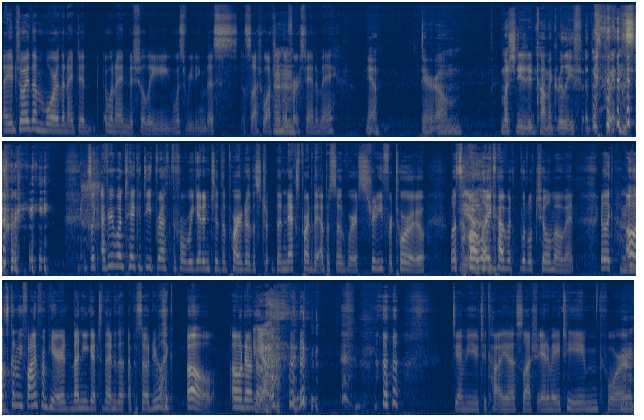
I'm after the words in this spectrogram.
I enjoy them more than I did when I initially was reading this slash watching the first anime. yeah. They're um much needed comic relief at this point in the story. It's like everyone take a deep breath before we get into the part of the st- the next part of the episode where it's shitty for Toru. Let's Yeah. all like have a little chill moment. You're like, oh, mm-hmm. it's gonna be fine from here. And then you get to the end of the episode and you're like, oh, oh no no. Yeah. Damn you, Takaya slash anime team for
